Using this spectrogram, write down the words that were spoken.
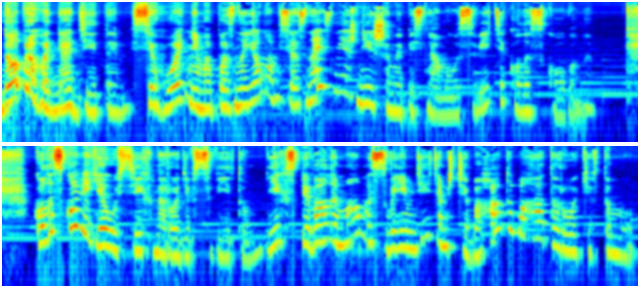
Доброго дня, діти! Сьогодні ми познайомимося з найсніжнішими піснями у світі колисковими. Колискові є усіх народів світу. Їх співали мами своїм дітям ще багато-багато років тому.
